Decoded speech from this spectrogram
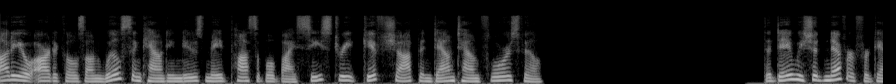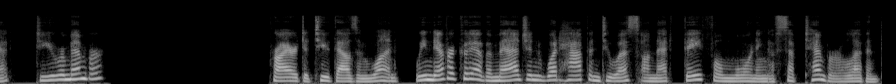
Audio articles on Wilson County News made possible by C Street Gift Shop in downtown Floresville. The day we should never forget, do you remember? Prior to 2001, we never could have imagined what happened to us on that fateful morning of September 11th.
